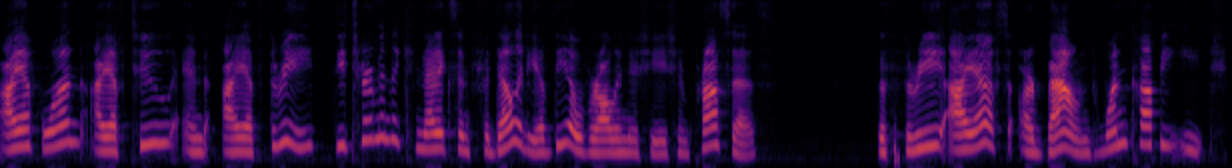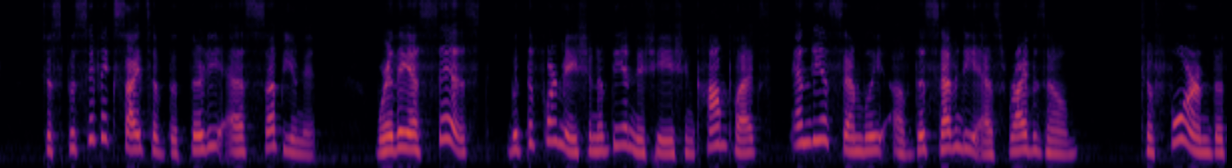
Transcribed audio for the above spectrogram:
IF1, IF2, and IF3, determine the kinetics and fidelity of the overall initiation process. The three IFs are bound one copy each to specific sites of the 30S subunit, where they assist with the formation of the initiation complex and the assembly of the 70S ribosome. To form the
